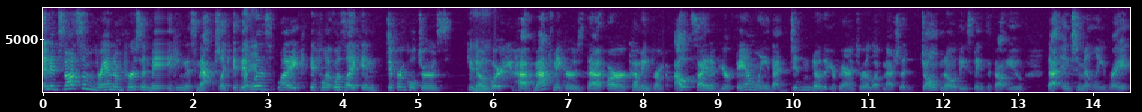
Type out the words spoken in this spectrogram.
and it's not some random person making this match. Like if it right. was like if it was like in different cultures, you know, mm-hmm. where you have matchmakers that are coming from outside of your family that didn't know that your parents were a love match, that don't know these things about you that intimately, right?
